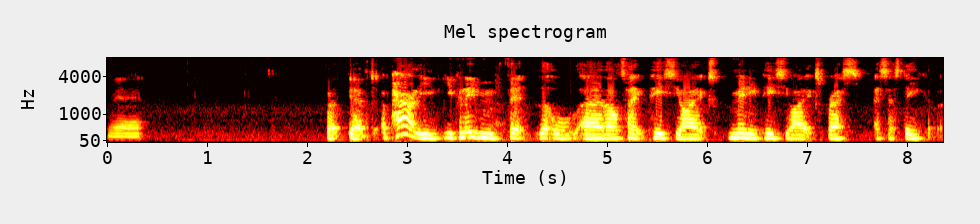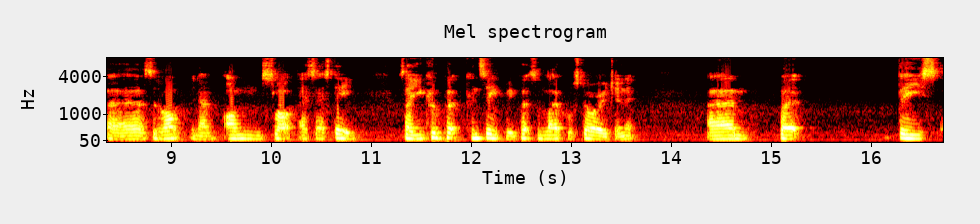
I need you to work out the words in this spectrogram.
yeah. But yeah, apparently you, can even fit little. Uh, they'll take PCI mini PCI Express SSD, uh, sort of on, you know on slot SSD. So you could put conceivably put some local storage in it. Um, but these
